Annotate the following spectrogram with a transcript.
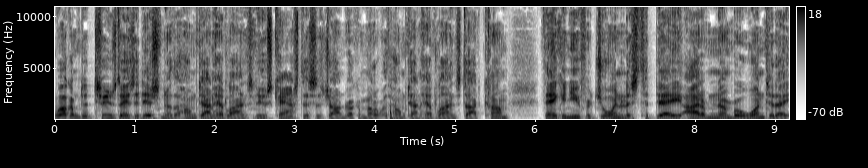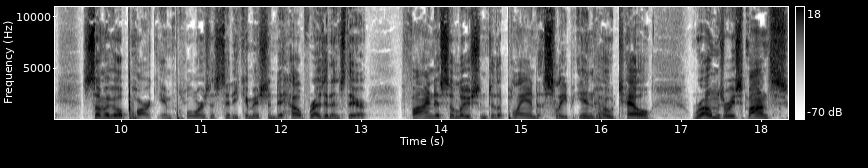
welcome to Tuesday's edition of the Hometown Headlines newscast. This is John Druckenmiller with HometownHeadlines.com. Thanking you for joining us today. Item number one today Somerville Park implores the City Commission to help residents there find a solution to the planned Sleep Inn hotel. Rome's response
